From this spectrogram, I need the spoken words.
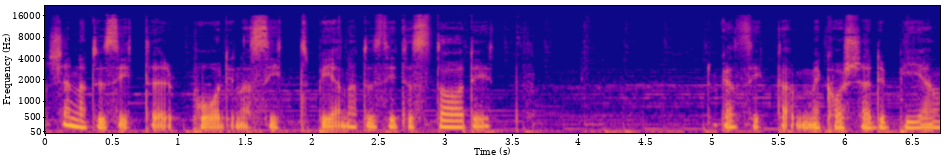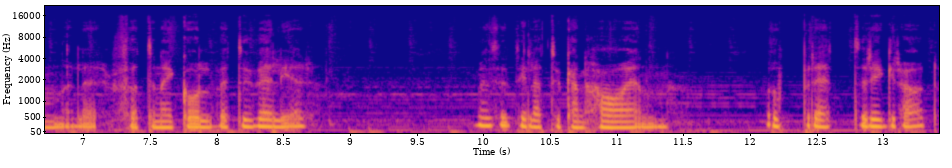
Känn att du sitter på dina sittben, att du sitter stadigt. Du kan sitta med korsade ben eller fötterna i golvet du väljer. Men se till att du kan ha en upprätt ryggrad.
